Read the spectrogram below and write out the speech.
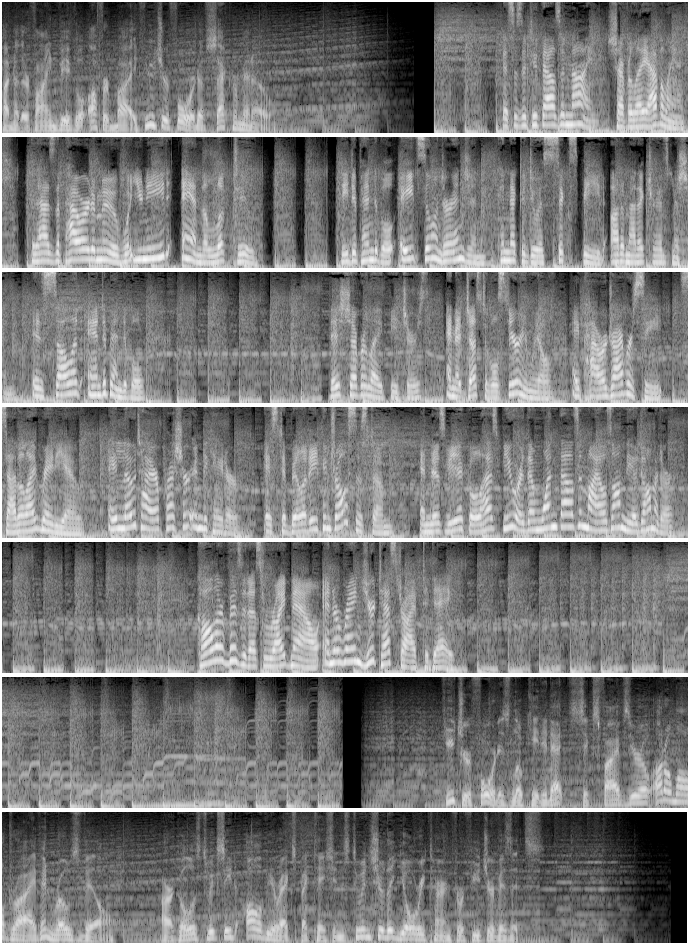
Another fine vehicle offered by Future Ford of Sacramento. This is a 2009 Chevrolet Avalanche. It has the power to move what you need and the look too. The dependable eight-cylinder engine, connected to a six-speed automatic transmission, is solid and dependable. This Chevrolet features an adjustable steering wheel, a power driver's seat, satellite radio, a low tire pressure indicator, a stability control system, and this vehicle has fewer than 1,000 miles on the odometer. Call or visit us right now and arrange your test drive today. Future Ford is located at 650 Auto Mall Drive in Roseville. Our goal is to exceed all of your expectations to ensure that you'll return for future visits.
